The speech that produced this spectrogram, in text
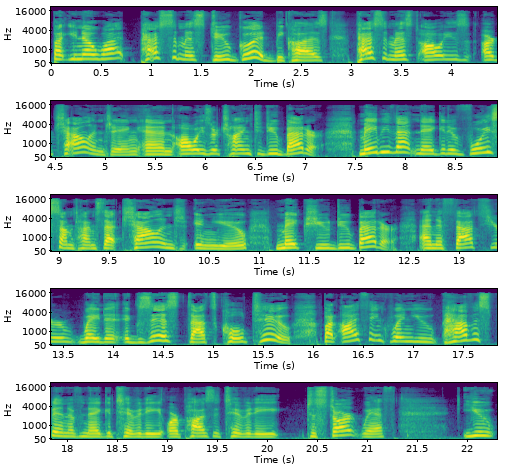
But you know what? Pessimists do good because pessimists always are challenging and always are trying to do better. Maybe that negative voice sometimes, that challenge in you, makes you do better. And if that's your way to exist, that's cool too. But I think when you have a spin of negativity or positivity to start with, you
